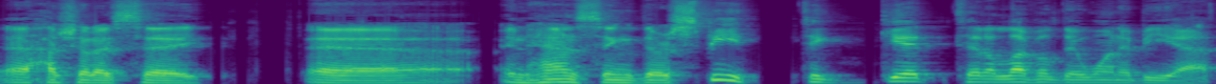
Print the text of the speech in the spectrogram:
Uh, how should I say? Uh, enhancing their speed to get to the level they want to be at.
